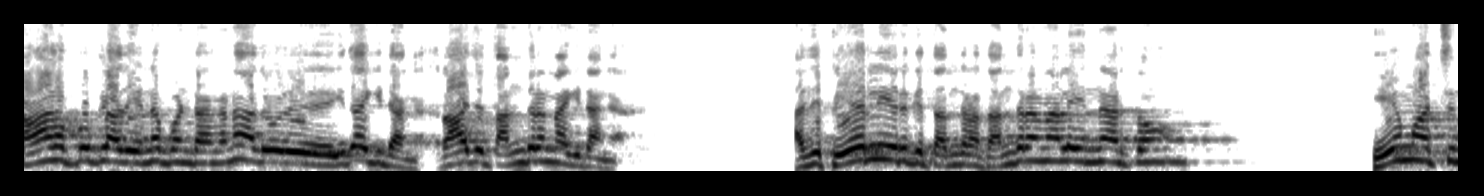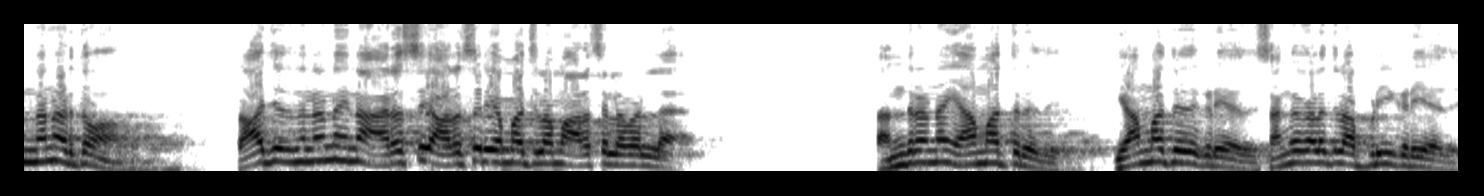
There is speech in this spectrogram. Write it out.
காலப்போக்கில் அது என்ன பண்ணிட்டாங்கன்னா அது ஒரு இதாக்கிட்டாங்க. ராஜ தந்திரன் ஆக்கிட்டாங்க. அது பேர்லயே இருக்கு தந்திரம். தந்திரனாலே என்ன அர்த்தம்? ஏமாச்சுன்னு தானே அர்த்தம். ராஜதந்திரன்னா என்ன? அரசு அரசர் ஏமாச்சலாமா? அரசு லெவல்ல தந்திரன்னா ஏமாத்துறது. ஏமாத்துறது கிடையாது. சங்க காலத்துல அப்படியே கிடையாது.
